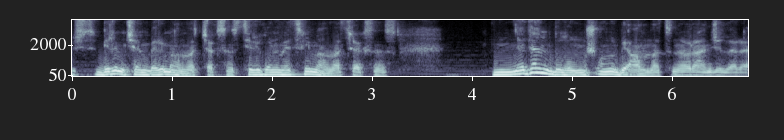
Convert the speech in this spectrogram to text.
işte birim çemberi mi anlatacaksınız, trigonometri mi anlatacaksınız? Neden bulunmuş onu bir anlatın öğrencilere.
